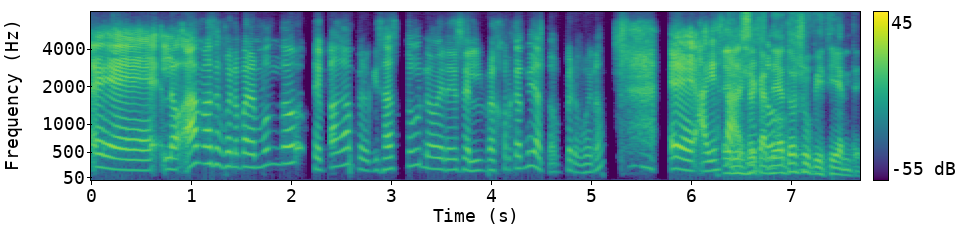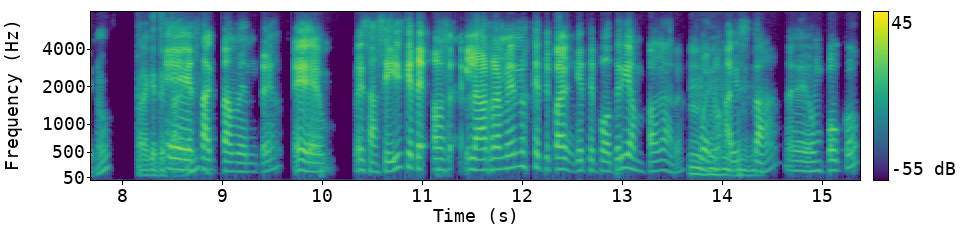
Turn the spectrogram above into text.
Eh, lo amas, es bueno para el mundo, te paga, pero quizás tú no eres el mejor candidato. Pero bueno, eh, ahí está. Eres el candidato suficiente, ¿no? Para que te paguen. Exactamente. Eh, es así, que te, o sea, la realmente no es que te paguen, que te podrían pagar. Bueno, ahí está, eh, un poco.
